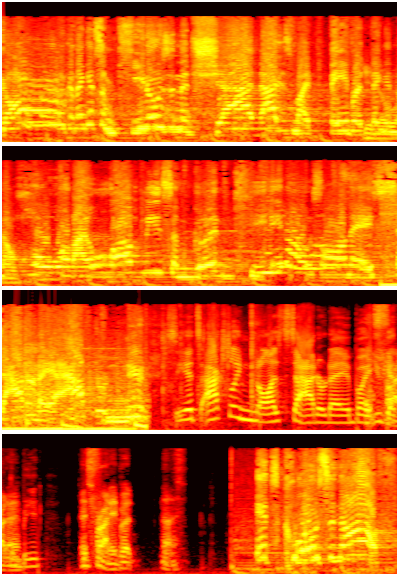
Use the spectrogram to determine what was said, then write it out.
go! Can I get some Kenos in the chat? That is my favorite thing in the whole world. I love me some good Kenos on a Saturday afternoon. See, it's actually not Saturday, but It's you get Friday. the beat. It's Friday, but nice. It's close enough!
